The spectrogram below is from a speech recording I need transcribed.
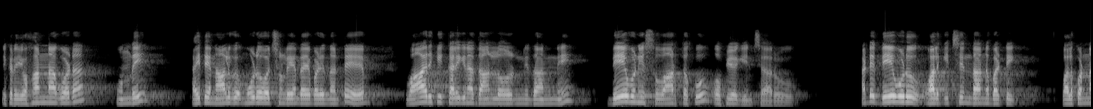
ఇక్కడ యుహన్నా కూడా ఉంది. అయితే నాలుగో మూడో వచనంలో ఏం రాయబడిందంటే వారికి కలిగిన దానిలోని దాన్ని దేవుని సువార్తకు ఉపయోగించారు. అంటే దేవుడు వాళ్ళకి ఇచ్చిన దాన్ని బట్టి వాళ్ళకున్న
